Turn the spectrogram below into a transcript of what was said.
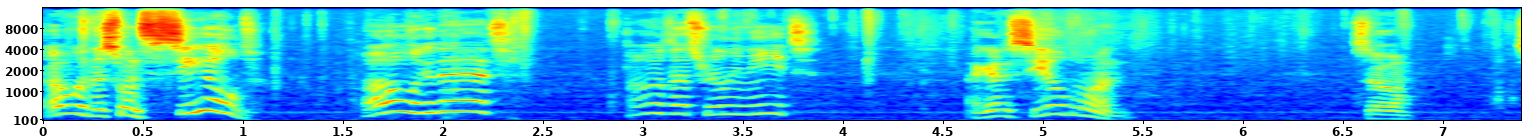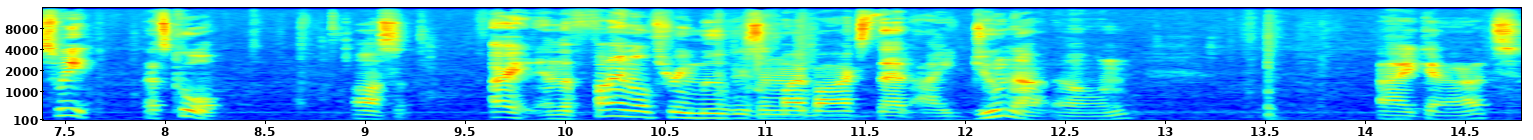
Oh, and this one's sealed. Oh, look at that. Oh, that's really neat. I got a sealed one. So, sweet. That's cool. Awesome. Alright, and the final three movies in my box that I do not own, I got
